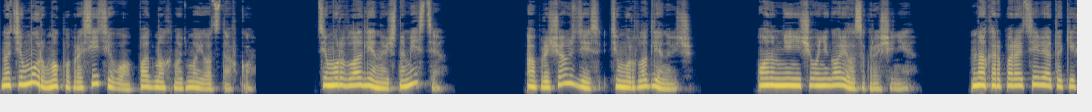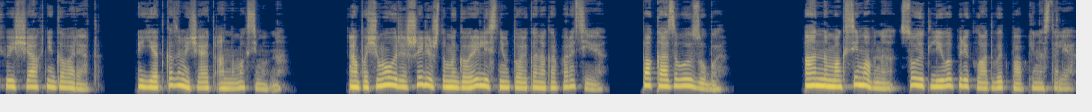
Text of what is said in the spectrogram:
Но Тимур мог попросить его подмахнуть мою отставку. «Тимур Владленович на месте?» «А при чем здесь Тимур Владленович?» Он мне ничего не говорил о сокращении. На корпоративе о таких вещах не говорят. Едко замечает Анна Максимовна. А почему вы решили, что мы говорили с ним только на корпоративе? Показываю зубы. Анна Максимовна суетливо перекладывает папки на столе.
